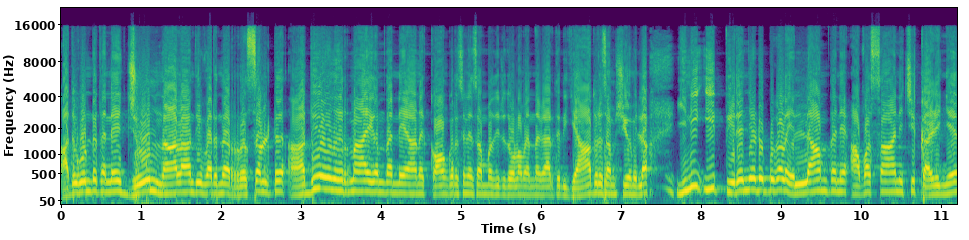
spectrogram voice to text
അതുകൊണ്ട് തന്നെ ജൂൺ നാലാം തീയതി വരുന്ന റിസൾട്ട് അതിനിർണായകം തന്നെയാണ് കോൺഗ്രസിനെ സംബന്ധിച്ചിടത്തോളം എന്ന കാര്യത്തിൽ യാതൊരു സംശയവുമില്ല. ഇനി ഈ തിരഞ്ഞെടുപ്പുകൾ എല്ലാം തന്നെ അവസാനിച്ച് കഴിഞ്ഞ്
